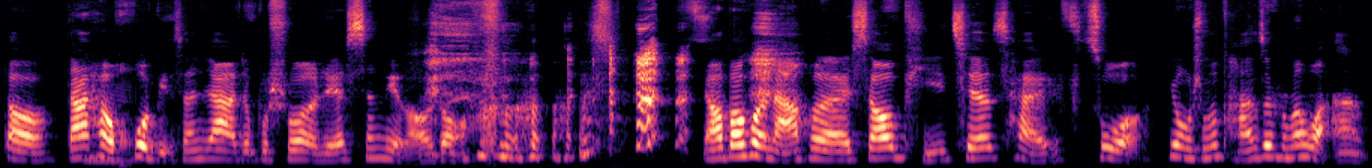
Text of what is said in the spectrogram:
到当然还有货比三家就不说了，这些心理劳动，然后包括拿回来削皮、切菜、做用什么盘子、什么碗，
